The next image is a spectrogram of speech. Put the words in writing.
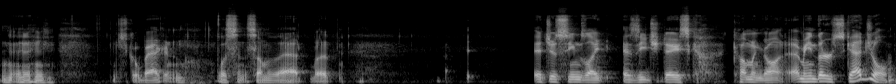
just go back and listen to some of that. But it just seems like as each day's come and gone. I mean, their schedule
